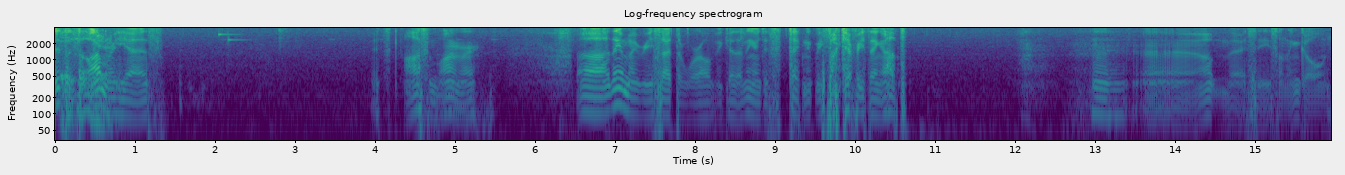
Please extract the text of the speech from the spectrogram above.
Is this armor he has? It's awesome armor. Uh, I think I might restart the world because I think I just technically fucked everything up. uh, oh, there I see something golden.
